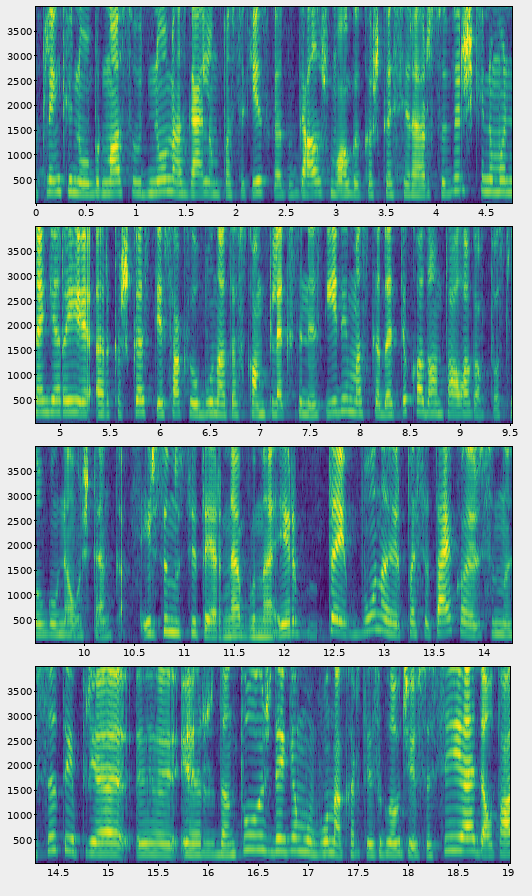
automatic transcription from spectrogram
aplinkinių burnos audinių mes galim pasakyti, kad gal žmogui kažkas yra ar su virškinimu negerai, ar kažkas tiesiog jau būna tas kompleksinis gydymas, kada tik odontologo paslaugų neužtenka. Ir sinusitai ar ne būna? Ir... Taip, būna ir pasitaiko ir sinusitai prie e, ir dantų uždegimų būna kartais glaudžiai susiję, dėl to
